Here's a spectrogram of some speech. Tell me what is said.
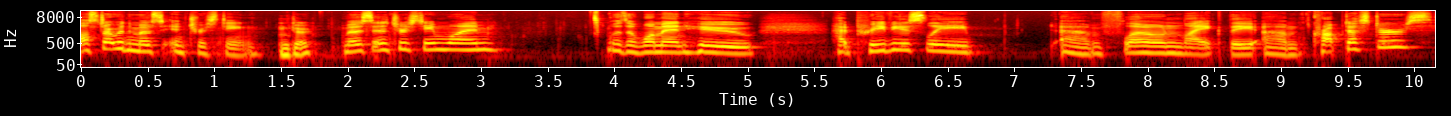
I'll start with the most interesting. Okay. Most interesting one was a woman who had previously um, flown like the um, crop dusters.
